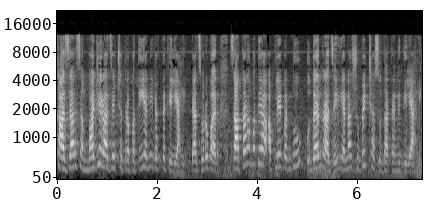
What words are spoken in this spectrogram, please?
खासदार संभाजीराजे छत्रपती यांनी व्यक्त केली आहे. त्याचबरोबर सातारामध्ये आपले बंधू उदयनराजे यांना शुभेच्छा सुद्धा त्यांनी दिल्या आहेत.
